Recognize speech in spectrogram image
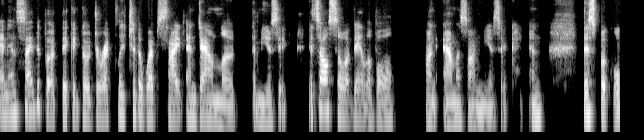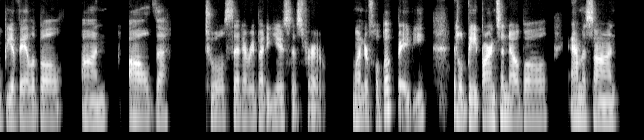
and inside the book, they could go directly to the website and download the music. It's also available on Amazon Music. And this book will be available on all the tools that everybody uses for wonderful book baby it'll be barnes and noble amazon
